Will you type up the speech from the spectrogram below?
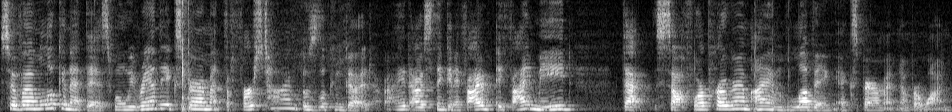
So if I'm looking at this, when we ran the experiment the first time, it was looking good, right? I was thinking if I, if I made that software program, I am loving experiment number one.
